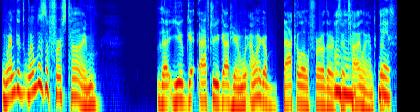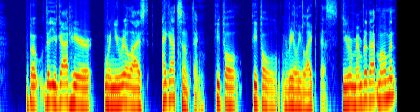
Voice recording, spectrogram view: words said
when did when was the first time that you get after you got here? And I want to go back a little further to Mhm. Thailand, but, yes. but that you got here when you realized I got something. People people really like this. Do you remember that moment?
